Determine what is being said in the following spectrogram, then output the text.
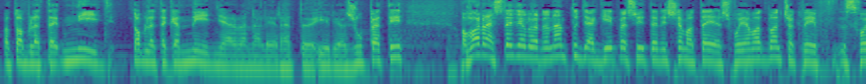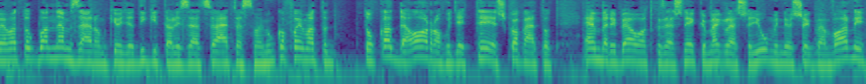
a tablete, négy, tableteken négy nyelven elérhető, írja Zsupeti. A varrást egyelőre nem tudják gépesíteni sem a teljes folyamatban, csak rész folyamatokban. Nem zárom ki, hogy a digitalizáció átvesz majd munkafolyamatokat, de arra, hogy egy teljes kapátot emberi beavatkozás nélkül meg lehessen jó minőségben varni,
